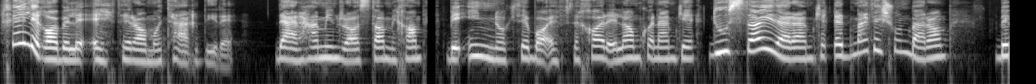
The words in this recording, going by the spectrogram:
خیلی قابل احترام و تقدیره. در همین راستا می‌خوام به این نکته با افتخار اعلام کنم که دوستایی دارم که قدمتشون برام به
